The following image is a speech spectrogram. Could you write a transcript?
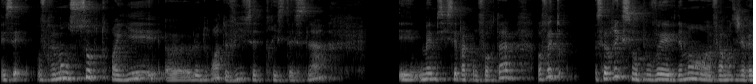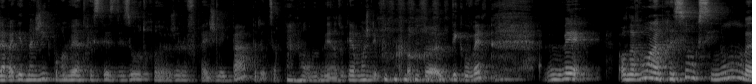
Et c'est vraiment s'octroyer euh, le droit de vivre cette tristesse-là. Et même si c'est pas confortable, en fait, c'est vrai que si on pouvait, évidemment, enfin moi si j'avais la baguette magique pour enlever la tristesse des autres, euh, je le ferais, je ne l'ai pas, peut-être certains non, mais en tout cas moi je ne l'ai pas encore euh, découverte. Mais on a vraiment l'impression que sinon, bah,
